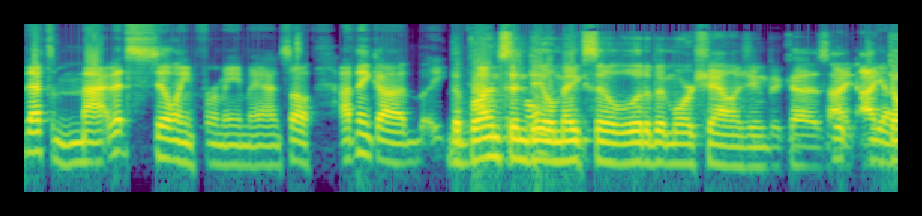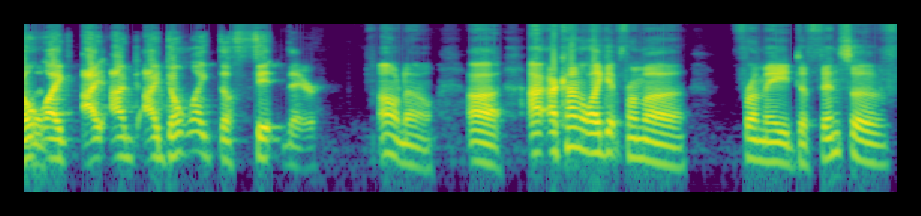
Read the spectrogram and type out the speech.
that's ma- that's ceiling for me, man. So I think uh, the Brunson deal makes it a little bit more challenging because I, I yeah, don't like I, I I don't like the fit there. Oh no, uh, I, I kind of like it from a from a defensive.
